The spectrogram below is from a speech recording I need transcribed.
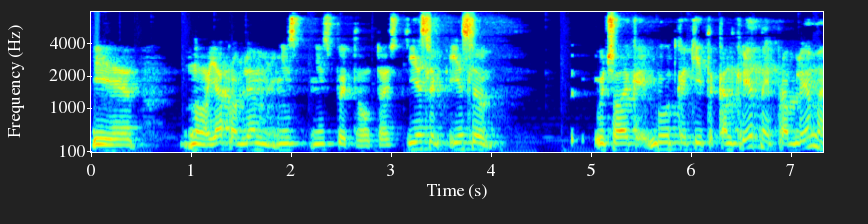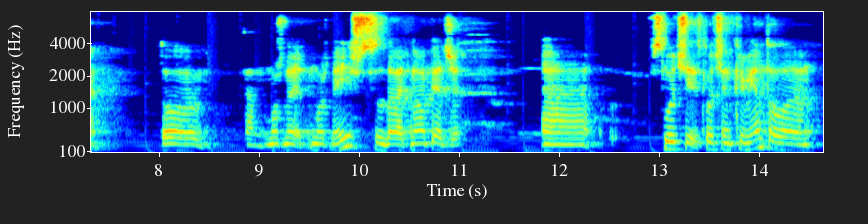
и ну, я проблем не, не испытывал. То есть, если, если у человека будут какие-то конкретные проблемы, то там, можно, можно и создавать, но опять же, э, в случае, в случае инкрементала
